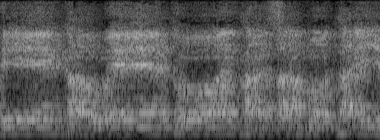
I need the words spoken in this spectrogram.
พิงขเวทวนขสมุทยโย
